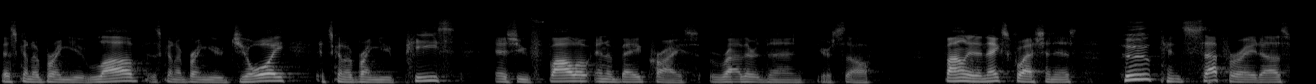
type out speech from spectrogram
that's going to bring you love, it's going to bring you joy, it's going to bring you peace as you follow and obey Christ rather than yourself. Finally, the next question is who can separate us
